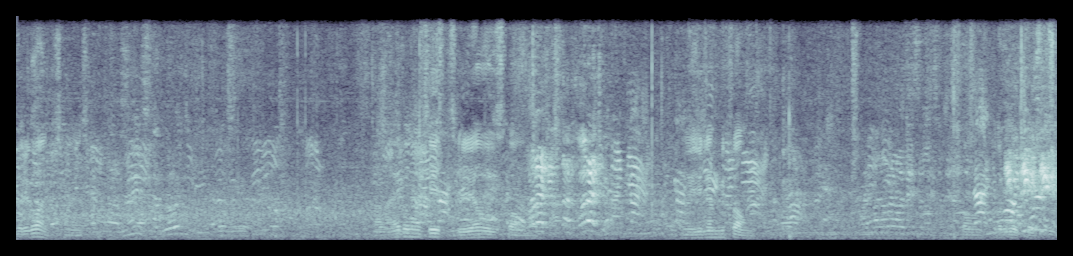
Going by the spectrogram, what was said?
Надо регламент. А на это у нас есть Елена Владиславовна. Ну, Елена Михайловна. По другой части.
